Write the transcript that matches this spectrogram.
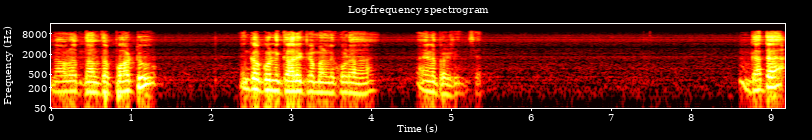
నవరత్నాలతో పాటు ఇంకా కొన్ని కార్యక్రమాలను కూడా ఆయన ప్రకటించారు. గత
